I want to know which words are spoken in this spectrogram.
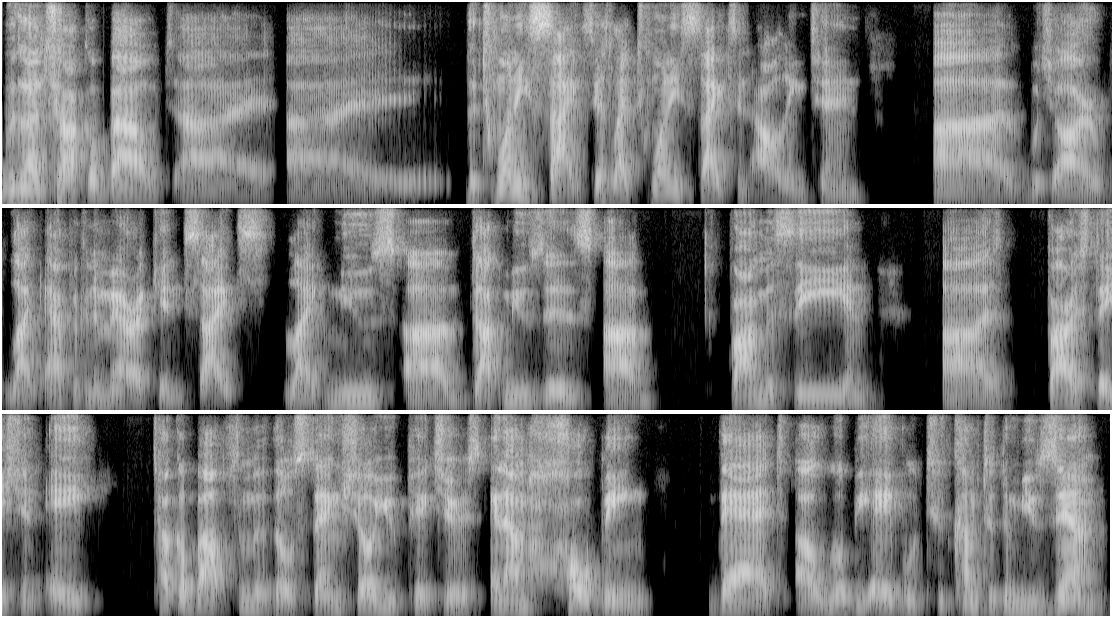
we're going to talk about uh, uh, the 20 sites. There's like 20 sites in Arlington, uh, which are like African American sites, like Muse, uh, Doc Muse's um, pharmacy and uh, Fire Station 8. Talk about some of those things, show you pictures. And I'm hoping that uh, we'll be able to come to the museum.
